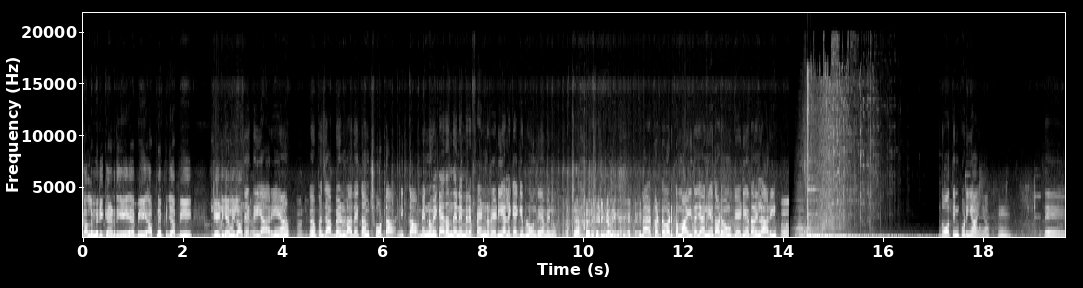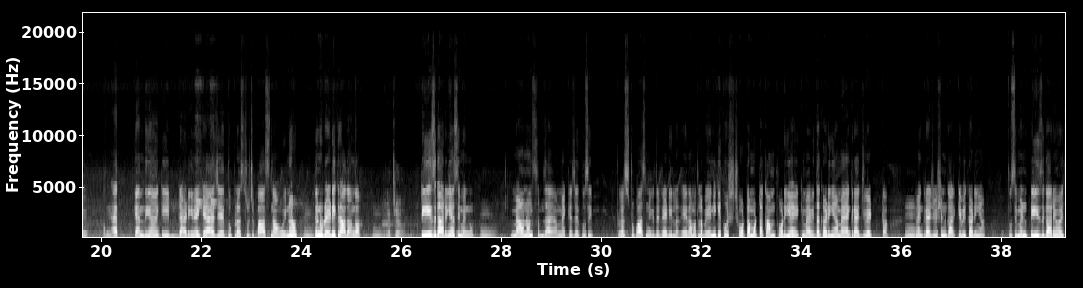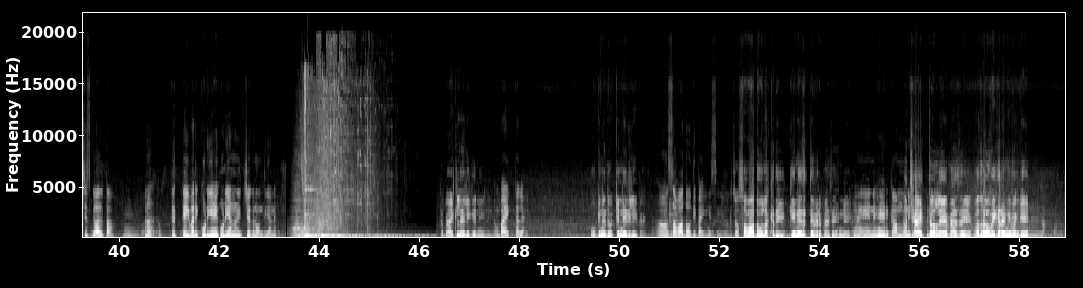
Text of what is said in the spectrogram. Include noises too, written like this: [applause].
ਗੱਲ ਮੇਰੀ ਕਹਿਣ ਦੀ ਇਹ ਹੈ ਵੀ ਆਪਣੇ ਪੰਜਾਬੀ ਰੇੜੀਆਂ ਨਹੀਂ ਲਾ ਕੇ ਤੇ ਤੇ ਹੀ ਆ ਰਹੀ ਆ। ਹਾਂਜੀ। ਕਿਉਂ ਪੰਜਾਬੀਆਂ ਨੂੰ ਲੱਗਦਾ ਇਹ ਕੰਮ ਛੋਟਾ ਨਿੱਕਾ। ਮੈਨੂੰ ਵੀ ਕਹਿ ਦਿੰਦੇ ਨੇ ਮੇਰੇ ਫਰੈਂਡ ਰੇੜੀ ਵਾਲੇ ਕਹਿ ਕੇ ਬੁਲਾਉਂਦੇ ਆ ਮੈਨੂੰ। ਅੱਛਾ ਰੇੜੀਆਂ ਵਾਲੇ ਮੈਂ ਘੱਟੋ ਘੱਟ ਕਮਾਈ ਤਾਂ ਜਾਨੀ ਆ ਤੁਹਾਡੇ ਵਾਂਗੂ ਗੇੜੀਆਂ ਤਾਂ ਨਹੀਂ ਲਾ ਰਹੀ। ਹਾਂ। ਦੋ ਤਿੰਨ ਕੁੜੀਆਂ ਆਈਆਂ। ਹੂੰ। ਤੇ ਇਹ ਕਹਿੰਦੀਆਂ ਕਿ ਡੈਡੀ ਨੇ ਕਿਹਾ ਜੇ ਤੂੰ ਪਲੱਸ 2 ਚ ਪਾਸ ਨਾ ਹੋਈ ਨਾ। ਤੈਨੂੰ ਰੇੜੀ ਕਰਾ ਦਾਂਗਾ। ਹੂੰ ਅੱਛਾ। ਟੀਜ਼ ਕਰ ਰਹੀਆਂ ਸੀ ਮੈਨੂੰ। ਹੂੰ। ਮੈਂ ਉਹਨਾਂ ਨੂੰ ਸਮਝਾਇਆ ਮੈਂ ਕਿ ਜੇ ਤੁਸੀਂ ਪਲੱਸ 2 ਪਾਸ ਨਹੀਂ ਕੀਤੀ ਰੇੜੀ ਇਹਦਾ ਮਤਲਬ ਇਹ ਨਹੀਂ ਕਿ ਕੁਝ ਛੋਟਾ ਮੋਟਾ ਕੰਮ ਥੋੜੀ ਹੈ ਕਿ ਮੈਂ ਵੀ ਤਾਂ ਖੜੀ ਆ ਮੈਂ ਗ੍ਰੈਜੂਏਟ ਆ ਮੈਂ ਗ੍ਰੈਜੂਏਸ਼ਨ ਕਰਕੇ ਵੀ ਖੜੀ ਆ ਤੁਸੀਂ ਮੈਨੂੰ ਟੀਜ਼ ਕਰ ਰਹੇ ਹੋ ਇਹ ਚੀਜ਼ ਗਲਤ ਆ। ਹਨਾ? ਕਿ ਕਈ ਵਾਰੀ ਕੁੜੀਆਂ ਹੀ ਕੁੜੀਆਂ ਨੂੰ ਨੀਚੇ ਗਰਾਉਂਦੀਆਂ ਨੇ। ਤੇ ਬਾਈਕ ਲੈ ਲਈ ਕਿ ਨਹੀਂ ਲਈ? ਬਾਈਕ ਤਾਂ ਲੈ ਲਈ। ਉਹ ਕਿੰਨੇ ਦੀ ਕਿੰਨੇ ਦੀ ਲਈ ਬਾਈਕ ਅਹ ਸਵਾ ਦੋ ਦੀ ਪੈ ਗਈ ਸੀ। ਅੱਛਾ ਸਵਾ ਦੋ ਲੱਖ ਦੀ। ਕਿਹਨੇ ਦਿੱਤੇ ਫਿਰ ਪੈਸੇ ਇੰਨੇ? ਇਹਨੇ ਕੰਮ ਨਹੀਂ ਅੱਛਾ ਇੱਥੋਂ ਲੈ ਪੈਸੇ। ਮਤਲਬ ਉਹ ਵੀ ਕਰਨ ਨਹੀਂ ਮੰਗੇ?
